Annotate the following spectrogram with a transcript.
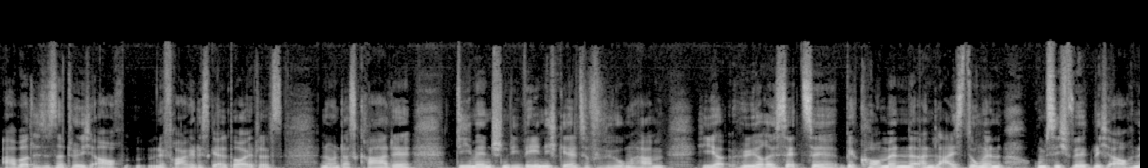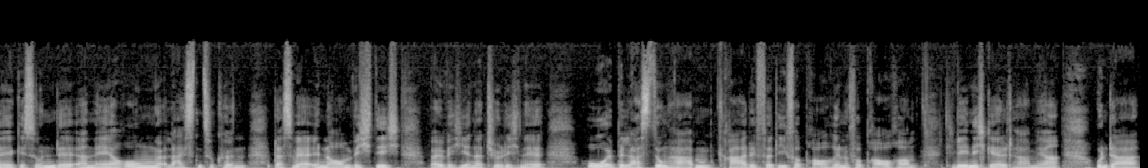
Aber das ist natürlich auch eine Frage des Geldbeutels. Und dass gerade die Menschen, die wenig Geld zur Verfügung haben, hier höhere Sätze bekommen an Leistungen, um sich wirklich auch eine gesunde Ernährung leisten zu können. Das wäre enorm wichtig, weil wir hier natürlich eine hohe Belastung haben, gerade für die Verbraucherinnen und Verbraucher, die wenig Geld haben. Ja? Und da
